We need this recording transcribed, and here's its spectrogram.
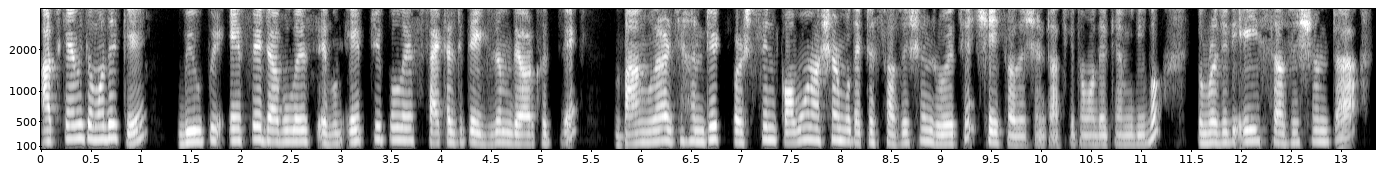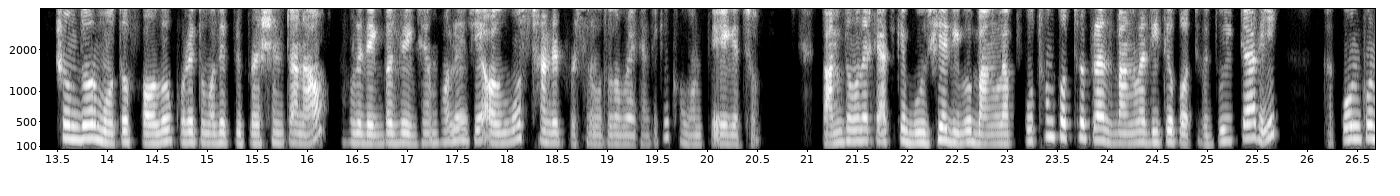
আজকে আমি তোমাদেরকে বিউপির এফ এ ডাবল এস এবং এফ ট্রিপল এস ফ্যাকাল্টিতে এক্সাম দেওয়ার ক্ষেত্রে বাংলার যে হান্ড্রেড পার্সেন্ট কমন আসার মতো একটা সাজেশন রয়েছে, সেই সাজেশনটা আজকে তোমাদেরকে আমি দিব। তোমরা যদি এই সাজেশনটা সুন্দর মতো ফলো করে তোমাদের প্রিপারেশনটা নাও, তাহলে দেখবা যে এক্সাম হলে যে অলমোস্ট হান্ড্রেড পার্সেন্ট মতো তোমরা এখান থেকে কমন পেয়ে গেছো। তো আমি তোমাদেরকে আজকে বুঝিয়ে দিব বাংলা প্রথম পত্র প্লাস বাংলা দ্বিতীয় পত্র, দুইটারই কোন কোন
